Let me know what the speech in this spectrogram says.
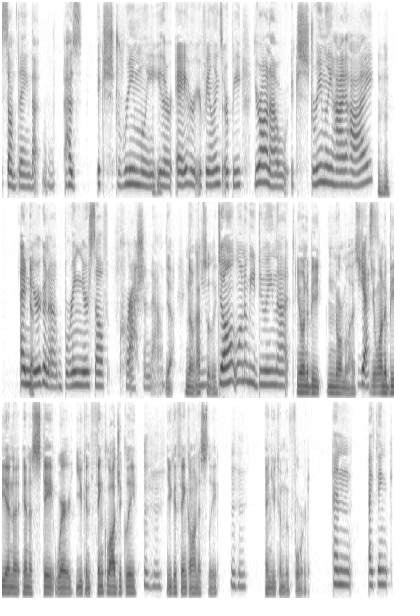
something that has extremely Mhm. either a hurt your feelings or b you're on a extremely high high Mhm. and Yeah. you're gonna bring yourself crashing down yeah no absolutely you don't want to be doing that you want to be normalized Yes. you want to be in a in a state where you can think logically hmm you can think honestly hmm and you can move forward And I think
